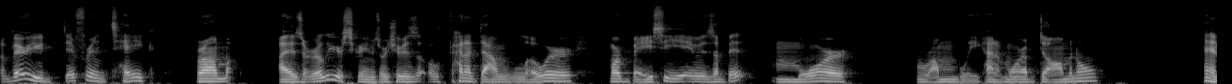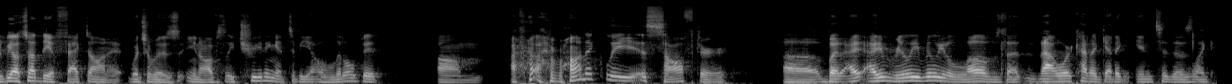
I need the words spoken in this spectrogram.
a very different take from his earlier screams where she was kind of down lower more bassy. It was a bit more rumbly kind of more abdominal and we also had the effect on it which was you know obviously treating it to be a little bit um ironically softer. Uh but i i really really love that that we're kind of getting into those like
